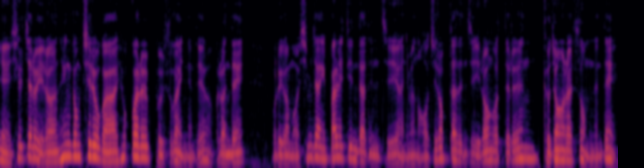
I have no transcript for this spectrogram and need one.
예, 실제로 이런 행동 치료가 효과를 볼 수가 있는데요. 그런데 우리가 뭐 심장이 빨리 뛴다든지 아니면 어지럽다든지 이런 것들은 교정을 할 수 없는데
